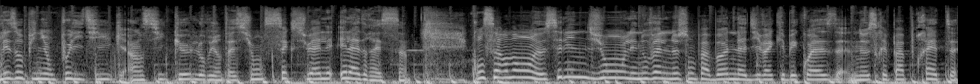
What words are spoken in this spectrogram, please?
les opinions politiques ainsi que l'orientation sexuelle et l'adresse. Concernant euh, Céline Dion, les nouvelles ne sont pas bonnes. La diva québécoise ne serait pas prête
